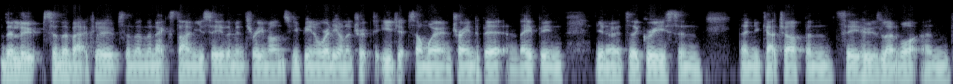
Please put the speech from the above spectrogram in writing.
the loops and the back loops. And then the next time you see them in three months you've been already on a trip to egypt somewhere and trained a bit and they've been you know to greece. And then you catch up and see who's learned what and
